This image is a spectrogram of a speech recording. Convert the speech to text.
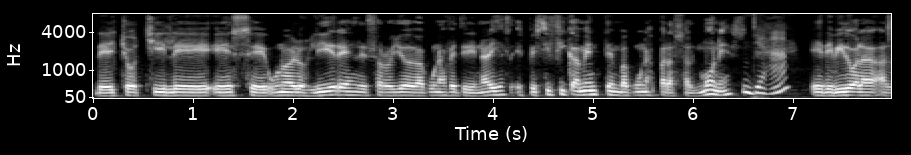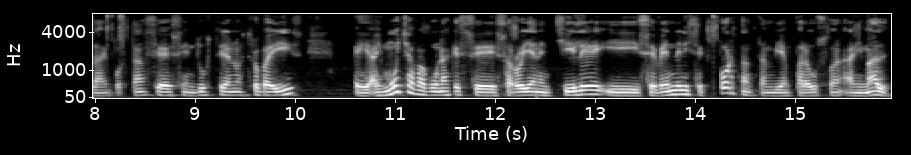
De hecho, Chile es eh, uno de los líderes en el desarrollo de vacunas veterinarias, específicamente en vacunas para salmones, Ya. eh, debido a la, a la importancia de esa industria en nuestro país. Eh, hay muchas vacunas que se desarrollan en Chile y se venden y se exportan también para uso animal.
